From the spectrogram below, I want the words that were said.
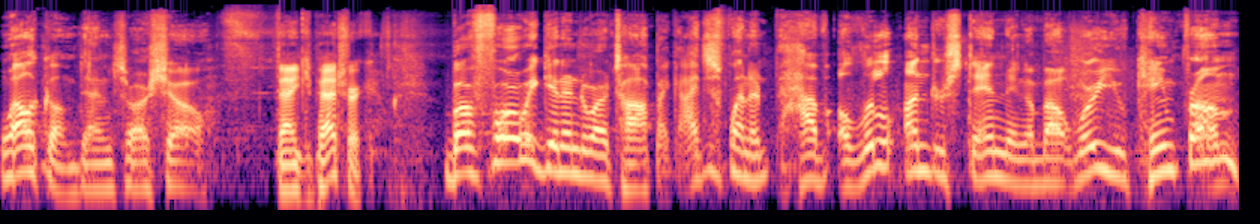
Welcome, Dan, to our show. Thank you, Patrick. Before we get into our topic, I just want to have a little understanding about where you came from.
